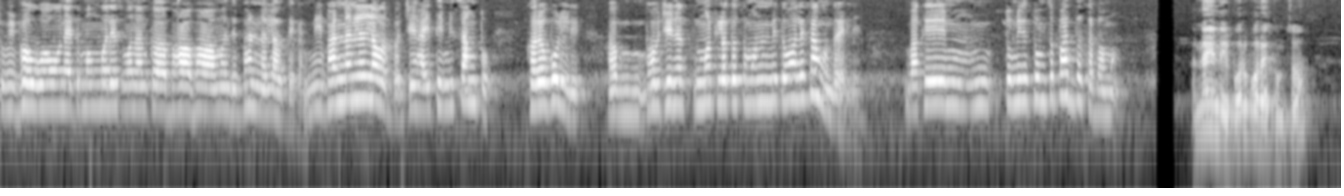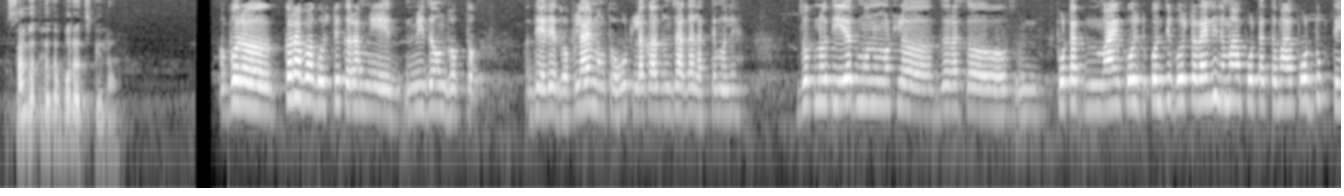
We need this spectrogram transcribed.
तुम्ही भाऊ भाऊ नाही तर मग मलाच म्हणाल का भा भा मध्ये भांडणं लावते का? मी भांडणं नाही लावत जे आहे ते मी सांगतो. खरं बोलले. भाऊजीने म्हटलं तसं म्हणून मी तुम्हाला सांगून राहिले. बाकी तुम्ही तुमचं पाच बसा बा मग. नाही नाही बरोबर आहे तुमचं. सांगितलं तर बरंच केलं. बरं करा बा गोष्टी करा. मी मी जाऊन झोपतो. धैर्य झोपलाय मग तो. उठला का अजून जागा लागते मला. झोप नव्हती येत म्हणून म्हटलं जरासं पोटात माय कोण- कोणती गोष्ट राहिली ना माझ्या पोटात तर माझ्या पोट दुखते.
